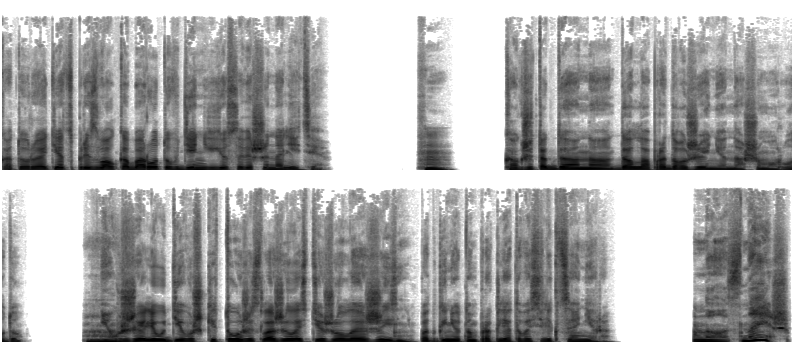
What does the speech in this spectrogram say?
которую отец призвал к обороту в день ее совершеннолетия. Хм, как же тогда она дала продолжение нашему роду? Неужели у девушки тоже сложилась тяжелая жизнь под гнетом проклятого селекционера? Но знаешь,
